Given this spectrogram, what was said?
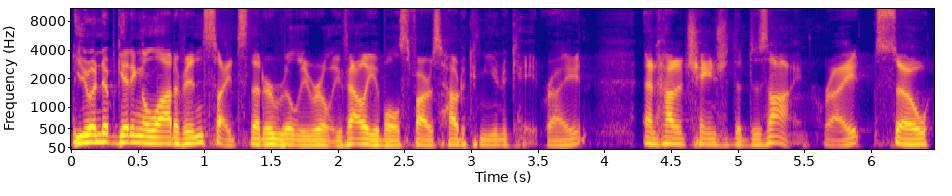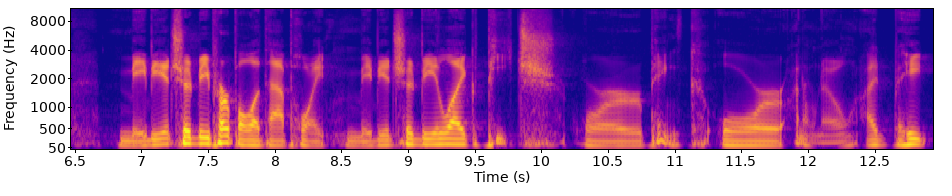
you end up getting a lot of insights that are really really valuable as far as how to communicate right? And how to change the design right? So maybe it should be purple at that point. Maybe it should be like peach or pink or I don't know. I hate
